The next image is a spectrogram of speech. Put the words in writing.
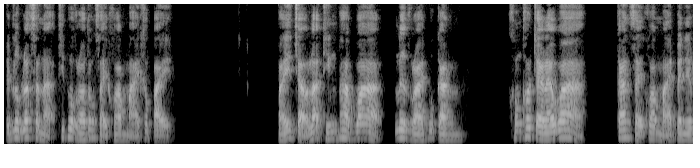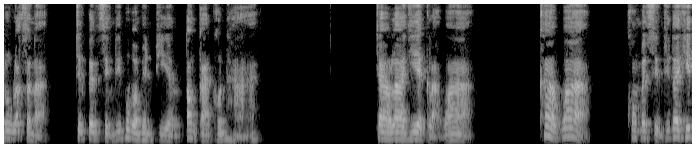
เป็นรูปลักษณะที่พวกเราต้องใส่ความหมายเข้าไป ไปเจ้าละทิ้งภาพวาด เลือกลายผู้กัน คงเข้าใจแล้วว่า การใส่ความหมายไปในรูปลักษณะ จึงเป็นสิ่งที่ผู้บำเพ็ญเพียรต้องการค้นหา เจ้าล่าเยี่ยกล่าวว่า ข้าว่า คงเป็นสิ่งที่ได้คิด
